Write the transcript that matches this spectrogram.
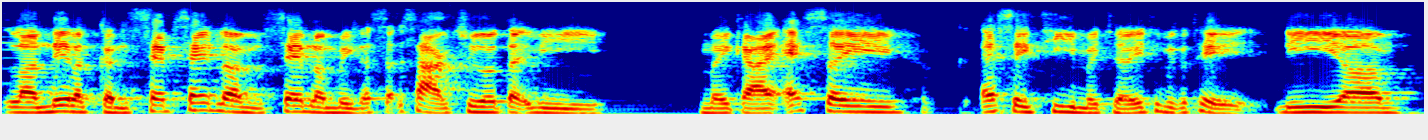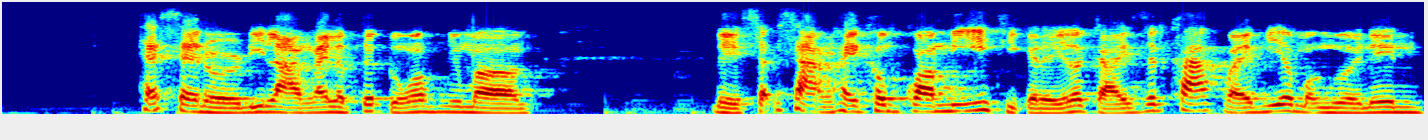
là nên là cần xem xét là xem là mình đã sẵn sàng chưa? Tại vì mấy cái essay SAT mấy thế thì mình có thể đi um, test center đi làm ngay lập tức đúng không? Nhưng mà để sẵn sàng hay không qua Mỹ thì cái đấy là cái rất khác. Và em nghĩ là mọi người nên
